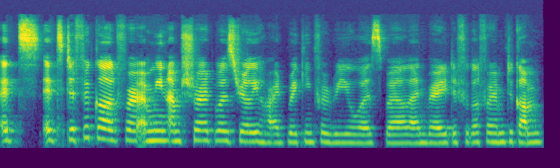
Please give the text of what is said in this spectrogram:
It's it's difficult for I mean, I'm sure it was really heartbreaking for Rio as well and very difficult for him to come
